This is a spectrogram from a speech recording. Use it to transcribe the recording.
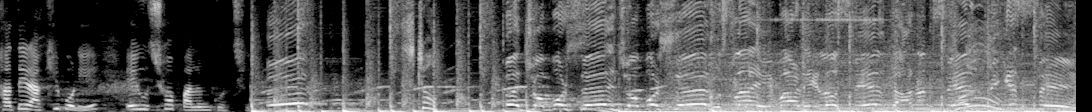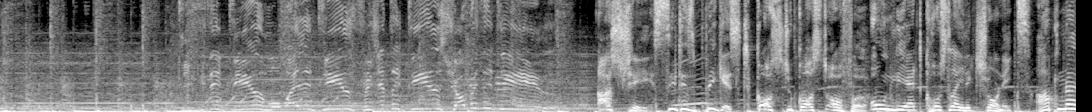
হাতে রাখি পরিয়ে এই উৎসব পালন করছি। স্টপ। জবর সেল জবর সেল। এবার এলো সেল সেল বিগেস্ট সেল। টিভিতে ডিল মোবাইলে ডিল ফ্রিজেতে ডিল সবেতে ডিল আসছে city's biggest cost to cost offer only at Khosla electronics আপনার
